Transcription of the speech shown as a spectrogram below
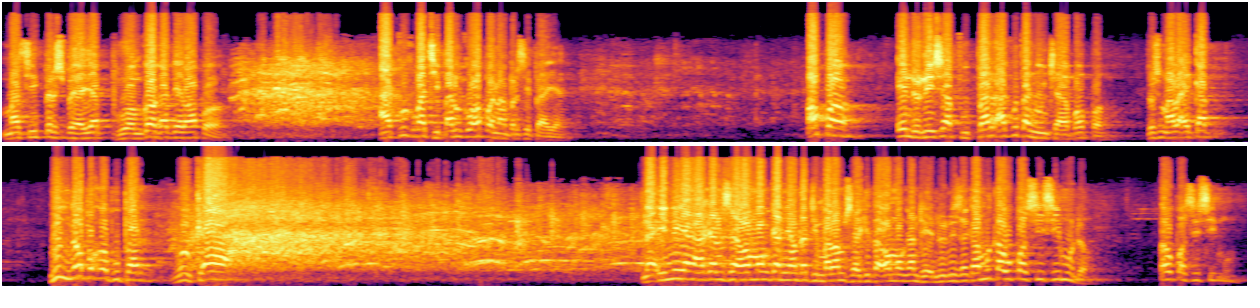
Masih persebaya buongko katil apa? Aku kewajibanku apa nang persebaya? Apa? Indonesia bubar aku tanggung jawab apa? Terus malaikat, "Mun ngapa kok bubar?" Enggak. Nah ini yang akan saya omongkan yang tadi malam saya kita omongkan di Indonesia. Kamu tahu posisimu dong. Tahu posisimu.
